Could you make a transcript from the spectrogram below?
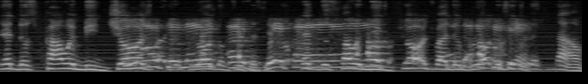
Let those power be judged Lord, by the blood of Jesus. Let those power be judged by the blood of. Jesus now.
